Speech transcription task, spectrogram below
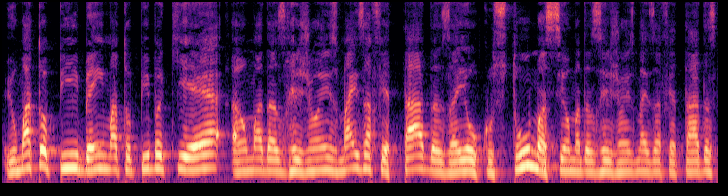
E o Matopiba, hein? Matopiba que é uma das regiões mais afetadas aí, ou costuma ser uma das regiões mais afetadas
